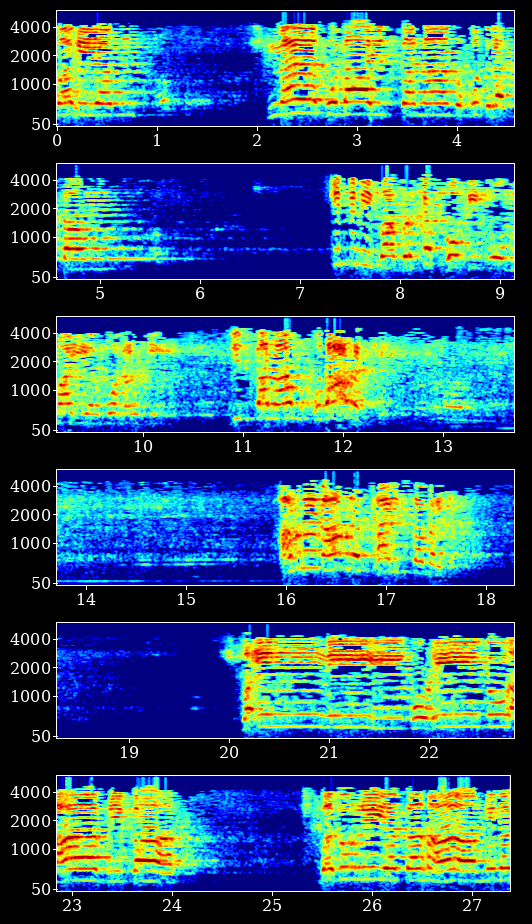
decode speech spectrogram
مریم میں خدا اس کا نام خود رکھتا ہوں۔ کتنی بابرکت ہوگی وہ مائی اور وہ لڑکی جس کا نام خدا رکھے۔ ہم نے نام رکھا اس کا مریم۔ کوئی دعا کا بدریت من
